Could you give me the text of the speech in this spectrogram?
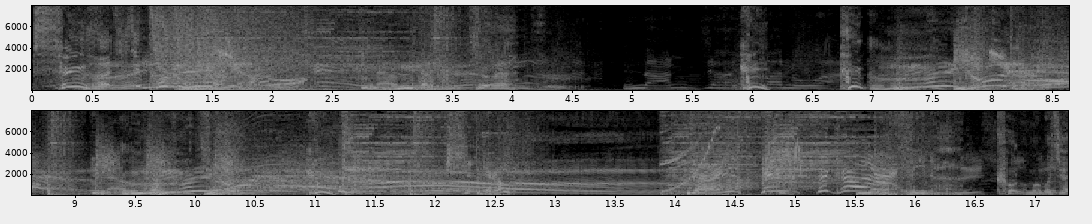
1080ポンドなんだこいつはなんだこいつは消えろ大戦世界まじゃ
